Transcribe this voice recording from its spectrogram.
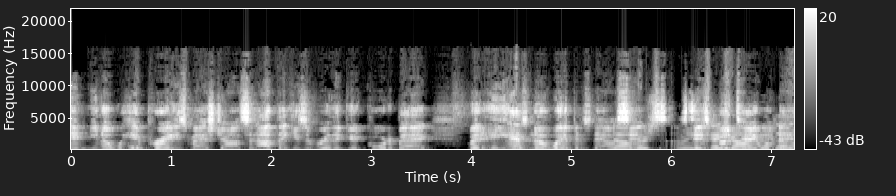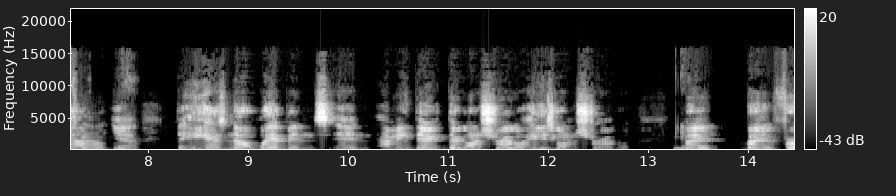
and you know we have praised Max Johnson. I think he's a really good quarterback, but he has no weapons now. No, Since- there's I mean since went Boutte's down, gone. Yeah. that he has no weapons, and I mean they're they're going to struggle. He's going to struggle, Yeah. but but for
